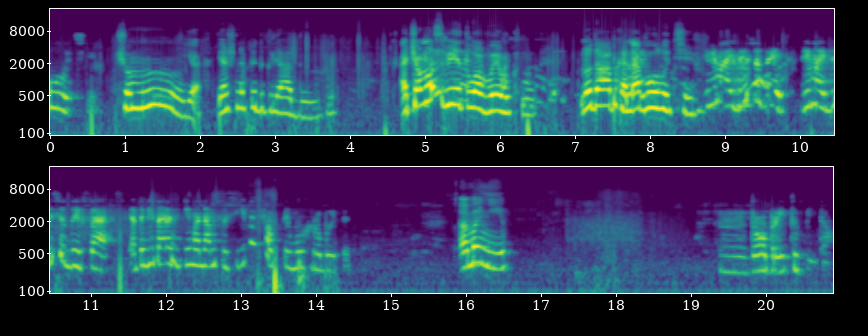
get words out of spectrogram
вулиці. Чому я? Я ж не підглядую. А чому світло вимкнуть? Ну добре, на вулиці. Діма, іди сюди. Діма, іди сюди, все. Я тобі зараз Діма дам сусіда, щоб ти мог робити. А мені? М, Добре, і тобі так.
